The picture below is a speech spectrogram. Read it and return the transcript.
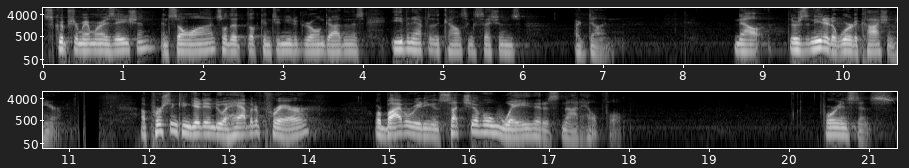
scripture memorization, and so on, so that they'll continue to grow in godliness even after the counseling sessions are done. Now, there's needed a word of caution here. A person can get into a habit of prayer or Bible reading in such of a way that it's not helpful. For instance,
